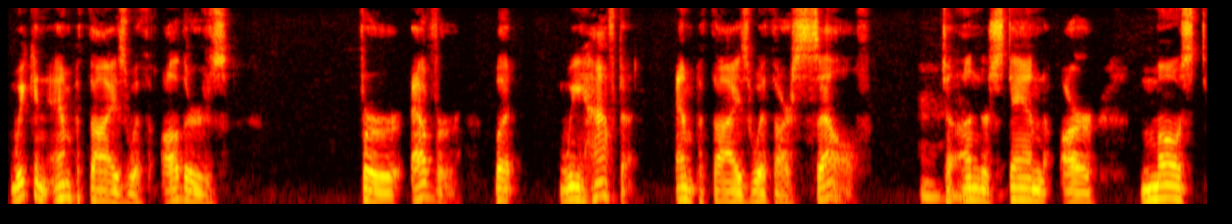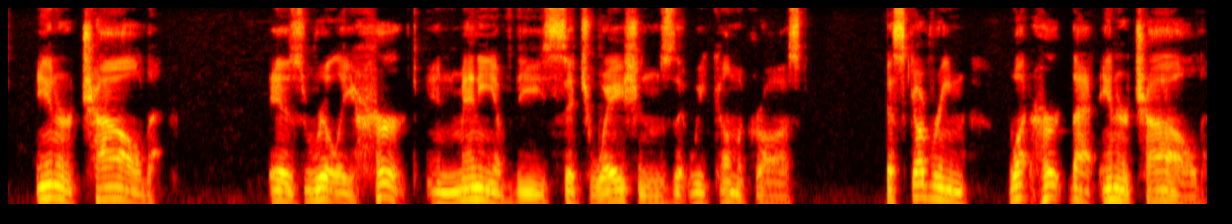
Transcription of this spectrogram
we can empathize with others forever, but we have to empathize with ourselves mm-hmm. to understand our most inner child is really hurt in many of these situations that we come across. Discovering what hurt that inner child,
